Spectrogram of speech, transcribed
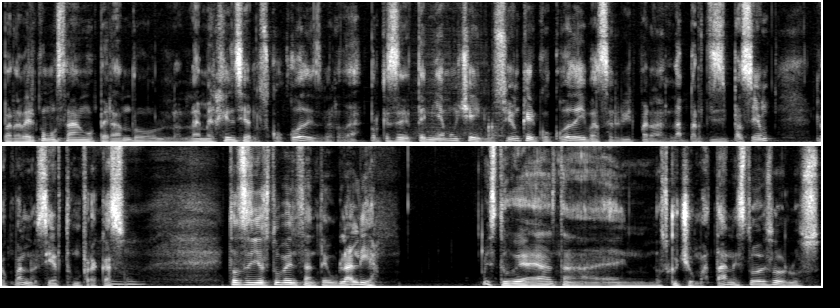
para ver cómo estaban operando la, emergencia de los cocodes, ¿verdad? Porque se tenía mucha ilusión que el cocode iba a servir para la participación, lo cual no es cierto, un fracaso. Entonces yo estuve en Santa Eulalia, estuve allá hasta en los Cuchumatanes, todo eso, los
